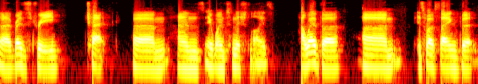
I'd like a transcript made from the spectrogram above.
uh, registry check um, and it won't initialize. However, um, it's worth saying that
